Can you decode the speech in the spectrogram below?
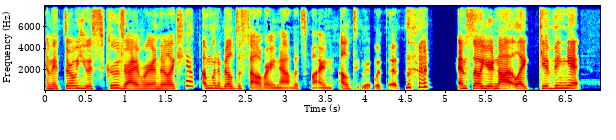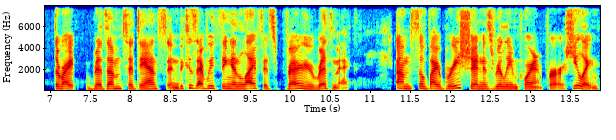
And they throw you a screwdriver and they're like, Yep, I'm going to build a cell right now. That's fine. I'll do it with this. and so you're not like giving it the right rhythm to dance in because everything in life is very rhythmic. Um, so vibration is really important for healing.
